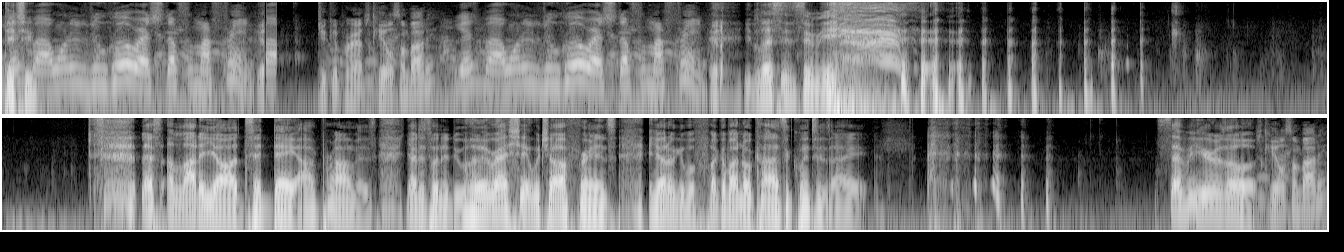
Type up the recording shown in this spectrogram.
Did yes, you? but I wanted to do hood rat stuff with my friend. Uh, You could perhaps kill somebody? yes, but I wanted to do hood rat stuff with my friend. You listen to me. That's a lot of y'all today, I promise. Y'all just want to do hood rat shit with y'all friends, and y'all don't give a fuck about no consequences, alright? Seven years old. Kill somebody?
